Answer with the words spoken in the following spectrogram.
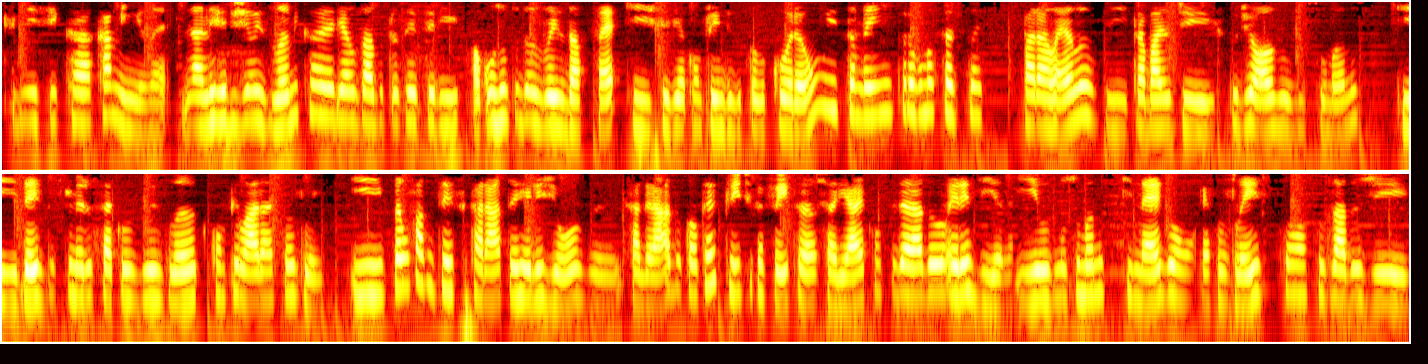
que significa caminho, né? Na religião islâmica, ele é usado para se referir ao conjunto das leis da fé, que seria compreendido pelo Corão, e também por algumas tradições paralelas e trabalho de estudiosos muçulmanos que desde os primeiros séculos do Islã compilaram essas leis. E pelo fato de ter esse caráter religioso e sagrado, qualquer crítica feita à Sharia é considerado heresia. Né? E os muçulmanos que negam essas leis são acusados de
